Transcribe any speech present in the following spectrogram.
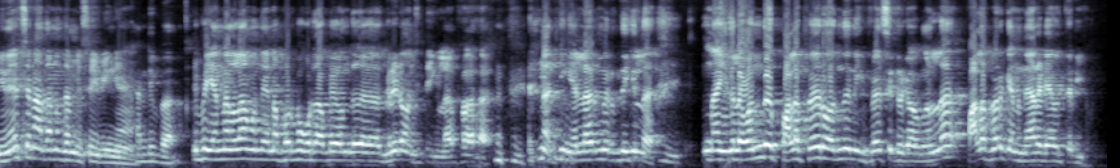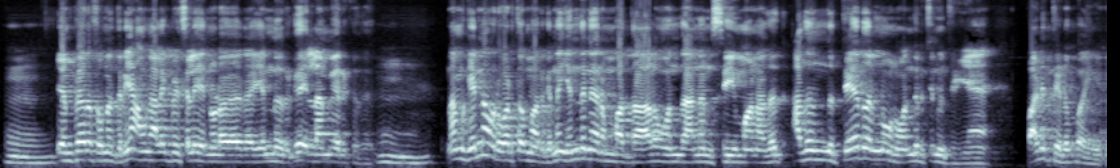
நீ நேச்சனா தானே தம்பி செய்வீங்க? கண்டிப்பா. இப்ப என்னெல்லாம் வந்து என்ன பொறுப்பு கொடுத்து அப்படியே வந்து கிரீடம் வச்சுட்டீங்களா இப்ப என்ன, நீங்க எல்லாருமே இருந்தீங்கல்ல. நான் இதுல வந்து பல பேர் வந்து நீங்க பேசிட்டு இருக்கவங்கல்ல பல பேருக்கு எனக்கு நேரடியாவே தெரியும். என் பேரை சொன்ன தெரியும். அவங்க அலைபேசியில என்னோட எண்ணம் இருக்கு எல்லாமே இருக்குது. நமக்கு என்ன ஒரு வருத்தமா இருக்குன்னா எந்த நேரம் பார்த்தாலும் வந்து அண்ணன் சீமான் அது அது இந்த தேர்தல்னு ஒண்ணு வந்துருச்சுன்னு வச்சுக்கேன் படுத்து எடுப்பாங்க.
